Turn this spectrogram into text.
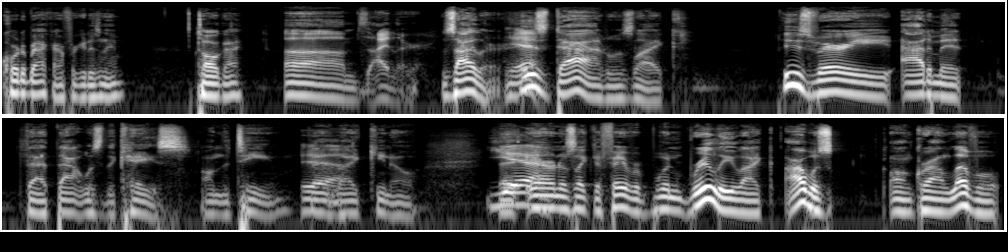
quarterback? I forget his name. Tall guy. um, Zeiler. Zyler. Yeah. His dad was like, he was very adamant that that was the case on the team. That, Yeah. like you know, Yeah. Aaron was like the favorite. When really, like I was on ground level.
